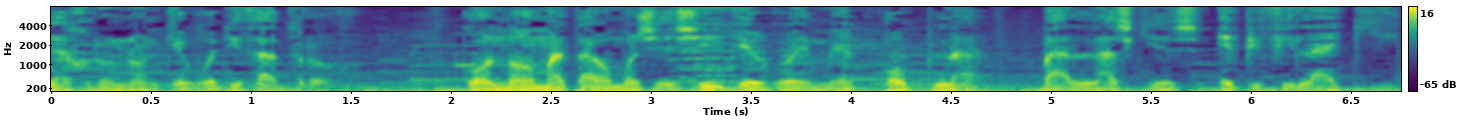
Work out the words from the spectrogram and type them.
60 χρονών και εγώ τι θα τρώω. Κονόματα όμως εσύ και εγώ είμαι όπλα, μπαλάσκες, επιφυλάκι.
